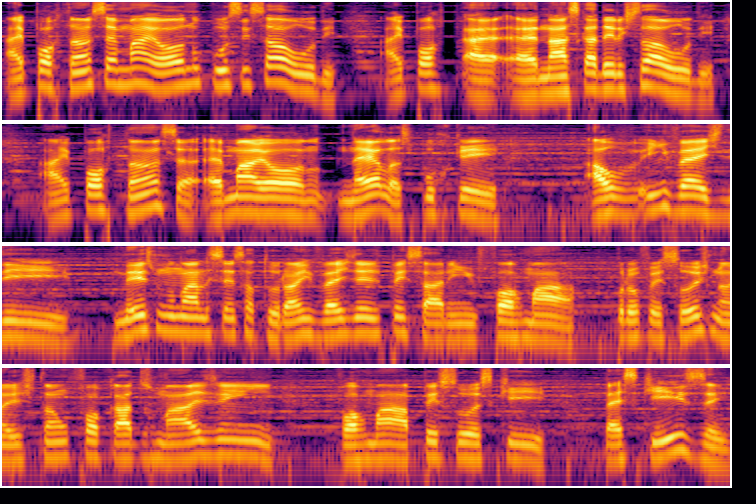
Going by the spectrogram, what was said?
a importância é maior no curso de saúde, a import, é, é, nas cadeiras de saúde. A importância é maior nelas porque, ao invés de, mesmo na licenciatura, ao invés de eles pensarem em formar professores, não, eles estão focados mais em formar pessoas que pesquisem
